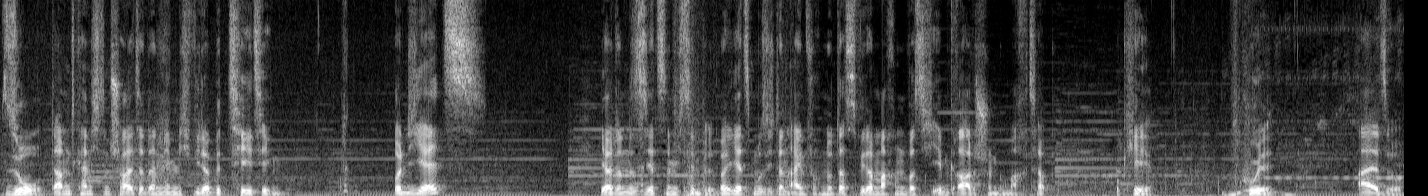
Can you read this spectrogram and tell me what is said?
So, damit kann ich den Schalter dann nämlich wieder betätigen. Und jetzt... Ja, dann ist es jetzt nämlich simpel, weil jetzt muss ich dann einfach nur das wieder machen, was ich eben gerade schon gemacht habe. Okay. Cool. Also,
